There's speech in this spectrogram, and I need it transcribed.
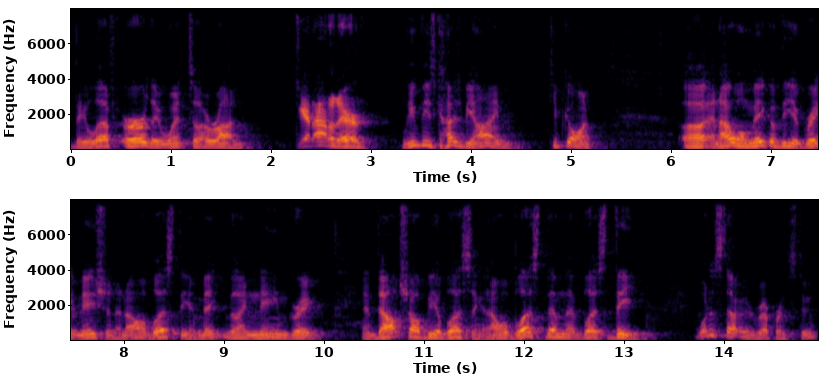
They left Ur, they went to Haran. Get out of there. Leave these guys behind. Keep going. Uh, and I will make of thee a great nation, and I will bless thee, and make thy name great. And thou shalt be a blessing, and I will bless them that bless thee. What is that reference to?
